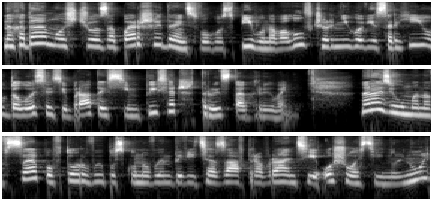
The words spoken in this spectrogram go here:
Нагадаємо, що за перший день свого співу на валу в Чернігові Сергію вдалося зібрати 7300 гривень. Наразі у мене все. Повтор випуску новин дивіться завтра вранці о 6.00.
